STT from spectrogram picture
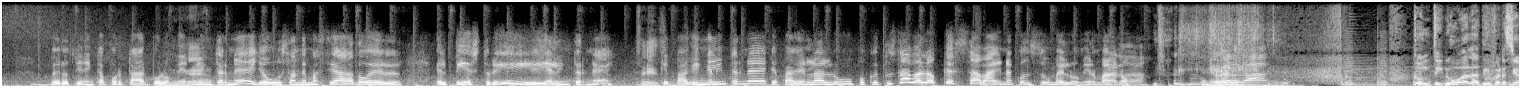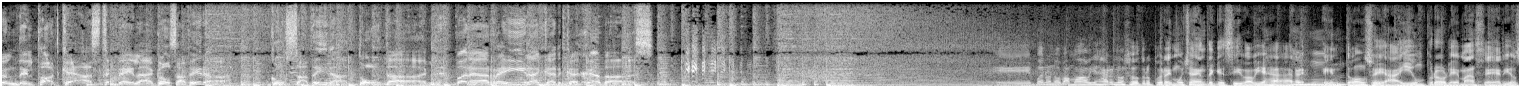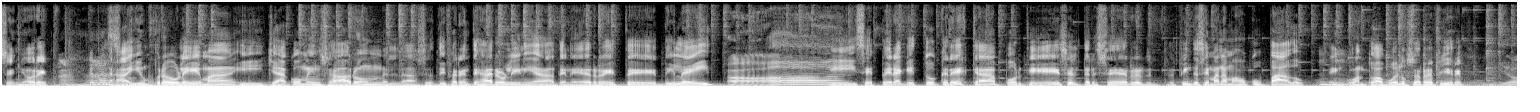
pero tienen que aportar por lo menos el internet. Ellos usan demasiado el, el PS3 y el internet. Sí, Que sí. paguen el internet, que paguen la luz, porque tú sabes lo que esa vaina consume luz, mi hermano. ¿Verdad? Continúa la diversión del podcast de la gozadera. Gozadera total. Para reír a carcajadas. Bueno, no vamos a viajar nosotros, pero hay mucha gente que sí va a viajar. Entonces hay un problema serio, señores. ¿Qué pasó? Hay un problema y ya comenzaron las diferentes aerolíneas a tener este delay Ah. y se espera que esto crezca porque es el tercer fin de semana más ocupado en cuanto a vuelos se refiere.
